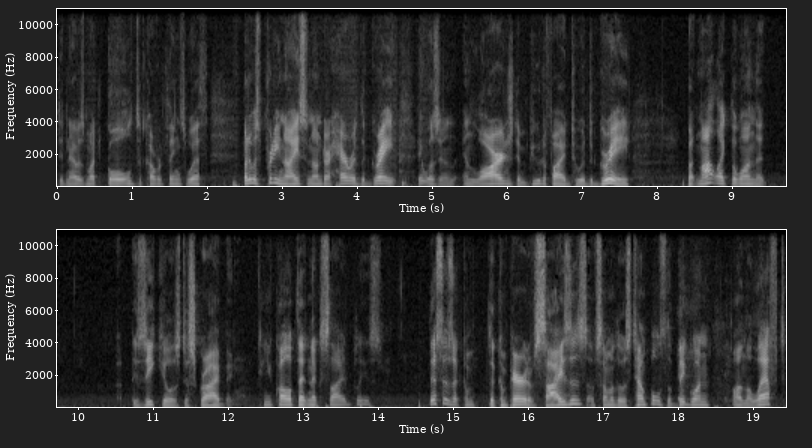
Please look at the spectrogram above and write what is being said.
didn't have as much gold to cover things with, but it was pretty nice. And under Herod the Great, it was enlarged and beautified to a degree, but not like the one that Ezekiel is describing. Can you call up that next slide, please? This is com- the comparative sizes of some of those temples. The big one on the left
